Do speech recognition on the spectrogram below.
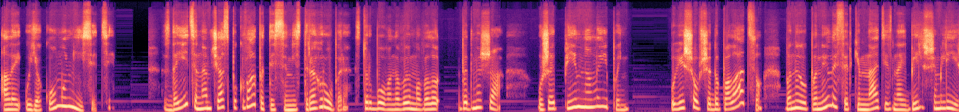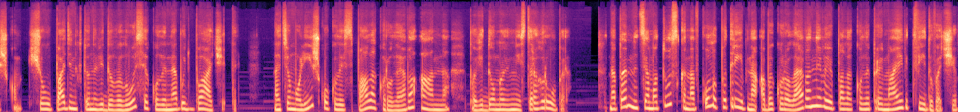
але й у якому місяці. Здається, нам час поквапитися, містере Грубере, стурбовано вимовило ведмежа. Уже пів на липень. Увійшовши до палацу, вони опинилися в кімнаті з найбільшим ліжком, що у Падінгтонові довелося коли-небудь бачити. На цьому ліжку колись спала королева Анна, повідомив містер Грубер. Напевне, ця мотузка навколо потрібна, аби королева не випала, коли приймає відвідувачів,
